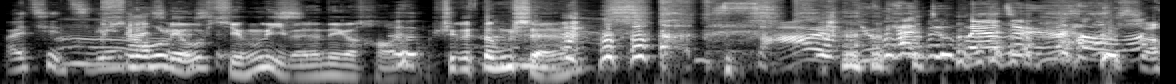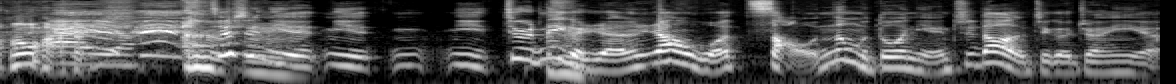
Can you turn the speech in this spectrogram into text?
而且漂流瓶里面的那个好友是个灯神 啥玩意儿？You can do better，好吗？什么玩意哎呀，就是你你你你就是那个人让我早那么多年知道了这个专业，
